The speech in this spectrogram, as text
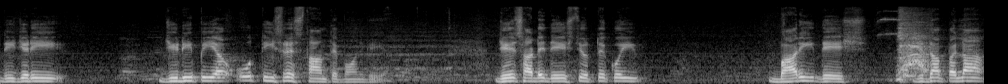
ਦੀ ਜਿਹੜੀ ਜੀਡੀਪੀ ਆ, ਉਹ ਤੀਸਰੇ ਸਥਾਨ ਤੇ ਪਹੁੰਚ ਗਈ ਆ। ਜੇ ਸਾਡੇ ਦੇਸ਼ ਦੇ ਉੱਤੇ ਕੋਈ ਬਾਹਰੀ ਦੇਸ਼ ਜਿੱਦਾਂ ਪਹਿਲਾਂ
